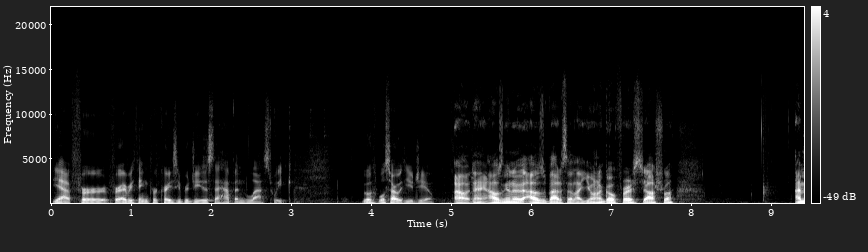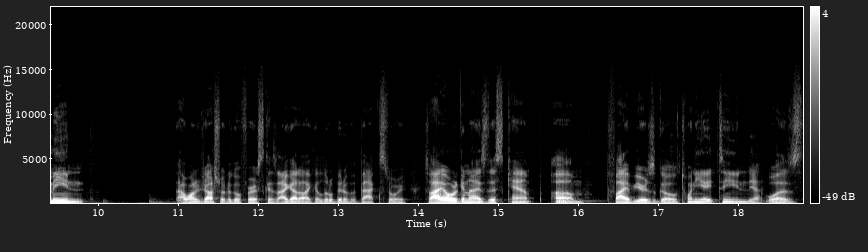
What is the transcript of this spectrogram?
yeah, for for everything for crazy for Jesus that happened last week. We'll, we'll start with you, Gio. Oh dang! I was gonna. I was about to say like, you want to go first, Joshua? I mean, I wanted Joshua to go first because I got like a little bit of a backstory. So I organized this camp um, five years ago. 2018 Yeah. was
